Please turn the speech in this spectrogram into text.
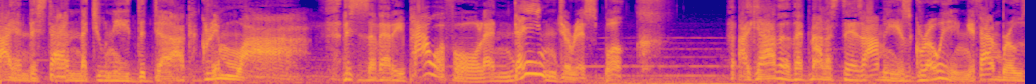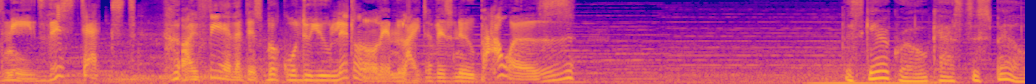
I understand that you need the Dark Grimoire. This is a very powerful and dangerous book. I gather that Malistaire's army is growing if Ambrose needs this text. I fear that this book will do you little in light of his new powers. The scarecrow casts a spell,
